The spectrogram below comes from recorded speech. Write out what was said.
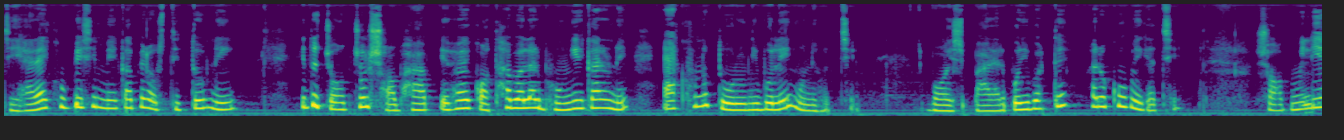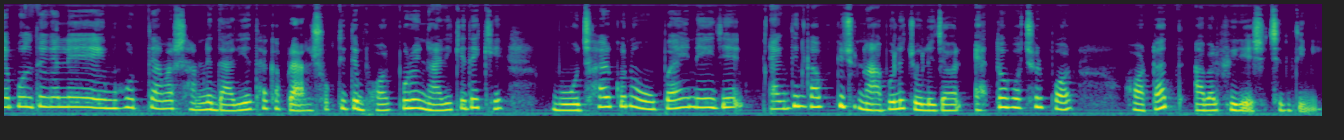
চেহারায় খুব বেশি মেকআপের অস্তিত্বও নেই, কিন্তু চঞ্চল স্বভাব, এভাবে কথা বলার ভঙ্গির কারণে এখনও তরুণী বলেই মনে হচ্ছে। বয়স বাড়ার পরিবর্তে আরও কমে গেছে। সব মিলিয়ে বলতে গেলে এই মুহূর্তে আমার সামনে দাঁড়িয়ে থাকা প্রাণশক্তিতে ভরপুর ওই নারীকে দেখে বোঝার কোনো উপায় নেই যে একদিন কাউকে কিছু না বলে চলে যাওয়ার এত বছর পর হঠাৎ আবার ফিরে এসেছেন তিনি।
